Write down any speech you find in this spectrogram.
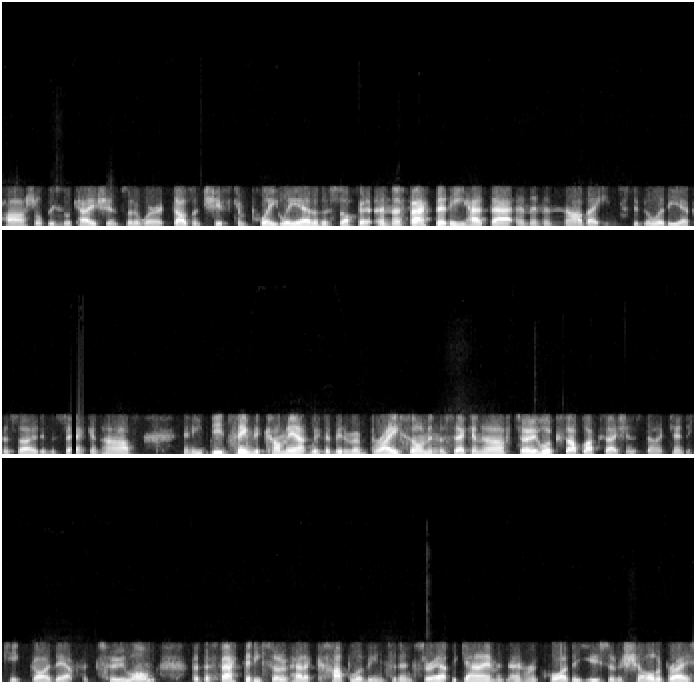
partial dislocation, sort of where it doesn't shift completely out of the socket, and the fact that he had that and then another instability episode in the second half and he did seem to come out with a bit of a brace on in the second half too. Look, subluxations don't tend to keep guys out for too long, but the fact that he sort of had a couple of incidents throughout the game and, and required the use of a shoulder brace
